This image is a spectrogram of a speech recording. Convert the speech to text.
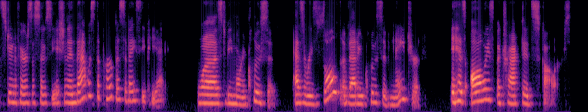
Student Affairs Association, and that was the purpose of ACPA was to be more inclusive. As a result of that inclusive nature, it has always attracted scholars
